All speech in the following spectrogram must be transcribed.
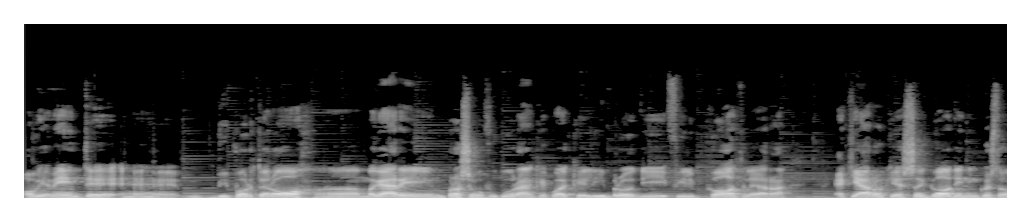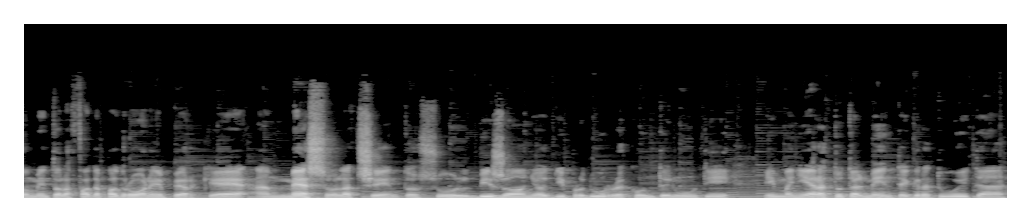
Ovviamente eh, vi porterò uh, magari in un prossimo futuro anche qualche libro di Philip Kotler. È chiaro che Seth Godin in questo momento la fa da padrone perché ha messo l'accento sul bisogno di produrre contenuti in maniera totalmente gratuita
